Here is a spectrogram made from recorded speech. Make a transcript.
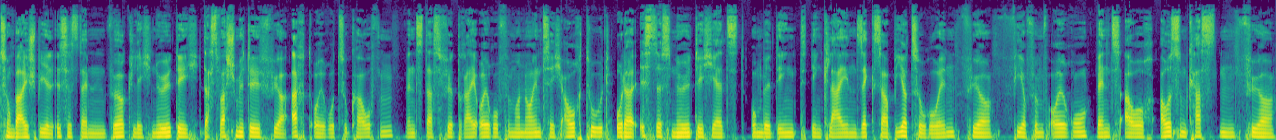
Zum Beispiel ist es denn wirklich nötig, das Waschmittel für 8 Euro zu kaufen, wenn es das für 3,95 Euro auch tut? Oder ist es nötig, jetzt unbedingt den kleinen Sechser Bier zu holen für 4, 5 Euro, wenn es auch aus dem Kasten für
